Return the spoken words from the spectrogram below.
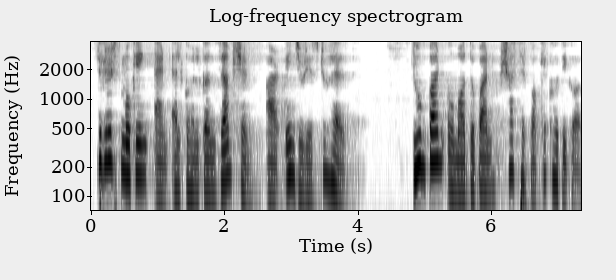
Cigarette smoking and alcohol consumption আর ইঞ্জুরিয়াস টু হেলথ ধূমপান ও মদ্যপান স্বাস্থ্যের পক্ষে ক্ষতিকর।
